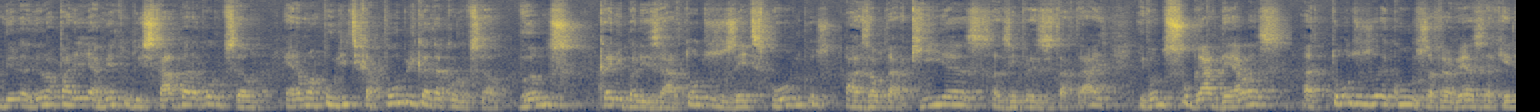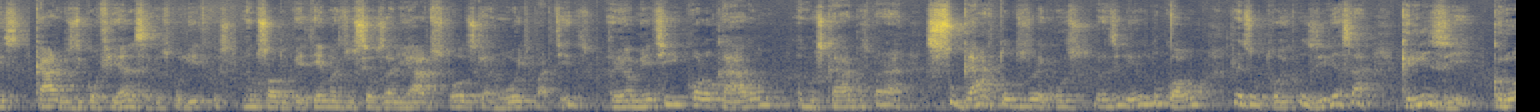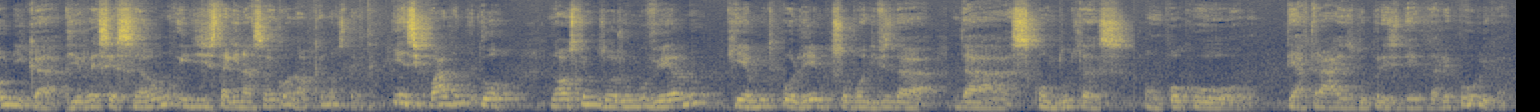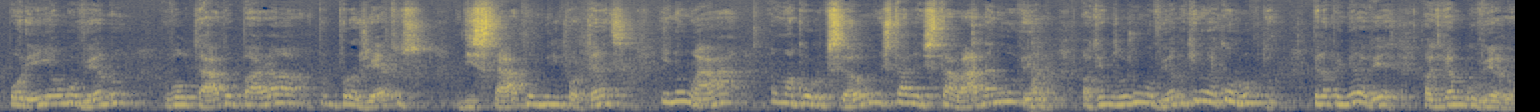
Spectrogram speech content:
verdadeiro aparelhamento do Estado para a corrupção. Era uma política pública da corrupção. Vamos canibalizar todos os entes públicos, as autarquias, as empresas estatais e vamos sugar delas a todos os recursos através daqueles cargos de confiança que os políticos, não só do PT, mas dos seus aliados todos, que eram oito partidos, realmente colocaram nos cargos para sugar todos os recursos brasileiros, do qual resultou inclusive essa crise crônica de recessão e de estagnação econômica que nós temos. E esse quadro mudou. Nós temos hoje um governo que é muito polêmico sob o ponto de vista da, das condutas um pouco teatrais do presidente da República, porém é um governo voltado para projetos de Estado muito importantes e não há uma corrupção instalada no governo. Nós temos hoje um governo que não é corrupto. Pela primeira vez, nós tivemos um governo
